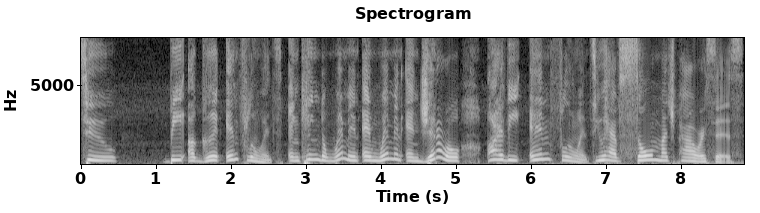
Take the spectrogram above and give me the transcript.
to be a good influence. And kingdom women and women in general are the influence. You have so much power, sis.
